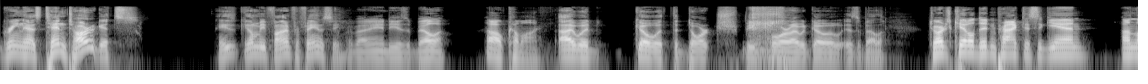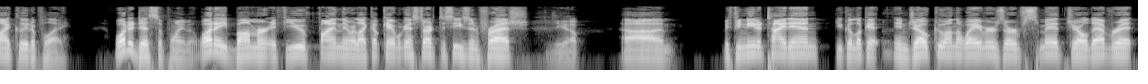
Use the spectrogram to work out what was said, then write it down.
Green has ten targets, he's going to be fine for fantasy. What about Andy Isabella? Oh come on! I would go with the Dortch before I would go Isabella. George Kittle didn't practice again. Unlikely to play. What a disappointment. What a bummer if you finally were like, okay, we're going to start the season fresh. Yep. Uh, if you need a tight end, you could look at Njoku on the waivers, Irv Smith, Gerald Everett,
